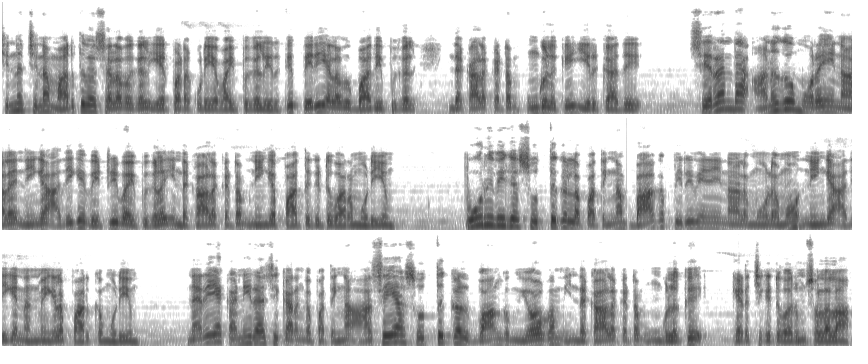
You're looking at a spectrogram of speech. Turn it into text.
சின்ன சின்ன மருத்துவ செலவுகள் ஏற்படக்கூடிய வாய்ப்புகள் இருக்குது பெரிய அளவு பாதிப்புகள் இந்த காலகட்டம் உங்களுக்கு இருக்காது. சிறந்த அணுகுமுறையினால நீங்கள் அதிக வெற்றி வாய்ப்புகளை இந்த காலகட்டம் நீங்கள் பார்த்துக்கிட்டு வர முடியும். பூர்வீக சொத்துக்களில் பார்த்தீங்கன்னா பாக பிரிவினையினால மூலமும் நீங்கள் அதிக நன்மைகளை பார்க்க முடியும். நிறைய கன்னிராசிக்காரங்க பார்த்தீங்கன்னா அசையா சொத்துக்கள் வாங்கும் யோகம் இந்த காலகட்டம் உங்களுக்கு கிடைச்சிக்கிட்டு வரும் சொல்லலாம்.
